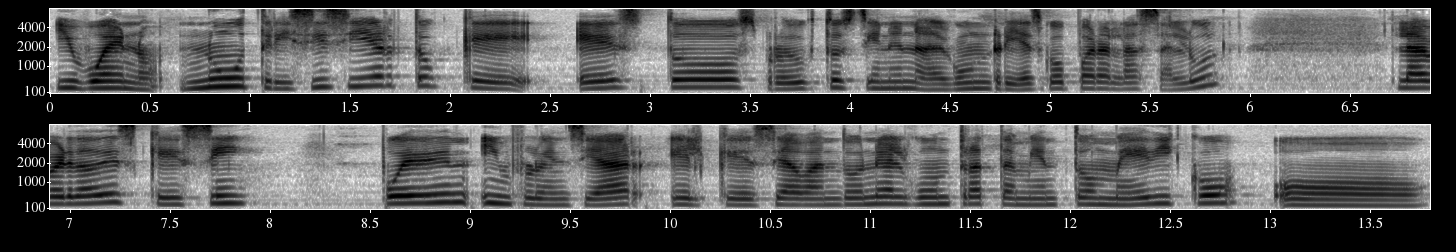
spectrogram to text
Y bueno, Nutri, ¿sí es cierto que estos productos tienen algún riesgo para la salud? La verdad es que sí, pueden influenciar el que se abandone algún tratamiento médico o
